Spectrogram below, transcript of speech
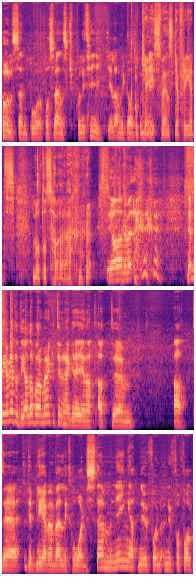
pulsen på, på svensk politik eller amerikansk Okej, politik. Okej, svenska freds. Låt oss höra. ja, nej men, nej men jag vet inte, jag la bara märke till den här grejen att, att um, att eh, det blev en väldigt hård stämning, att nu får, nu får folk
